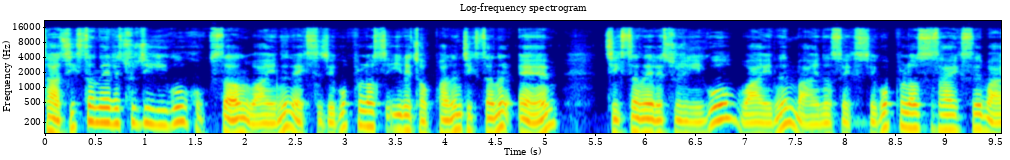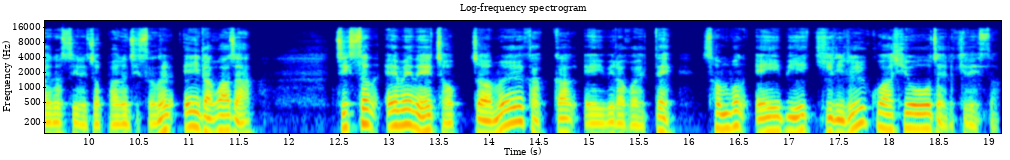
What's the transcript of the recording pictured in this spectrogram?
자, 직선 L의 수직이고 곡선 y는 x제곱 플러스 1에 접하는 직선을 m, 직선 L의 수직이고 y는 마이너스 x제곱 플러스 4x 마이너스 1에 접하는 직선을 n이라고 하자. 직선 MN의 접점을 각각 AB라고 할 때 선분 AB의 길이를 구하시오. 자 이렇게 돼 있어.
